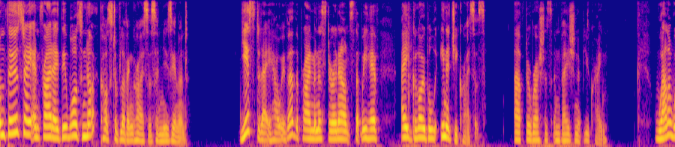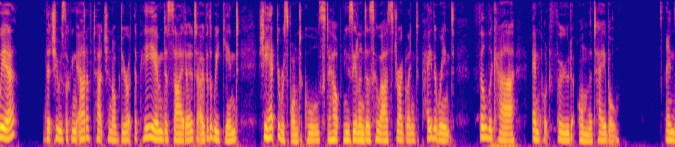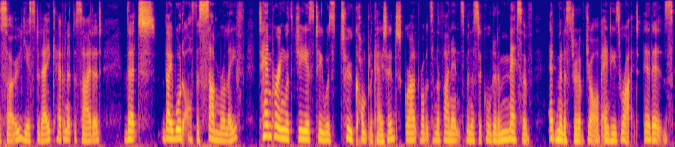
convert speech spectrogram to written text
On Thursday and Friday, there was no cost of living crisis in New Zealand. Yesterday, however, the Prime Minister announced that we have a global energy crisis after Russia's invasion of Ukraine. Well aware that she was looking out of touch and obdurate, the PM decided over the weekend she had to respond to calls to help New Zealanders who are struggling to pay the rent, fill the car, and put food on the table. And so, yesterday, Cabinet decided that they would offer some relief. Tampering with GST was too complicated. Grant Robertson, the finance minister, called it a massive administrative job, and he's right, it is.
